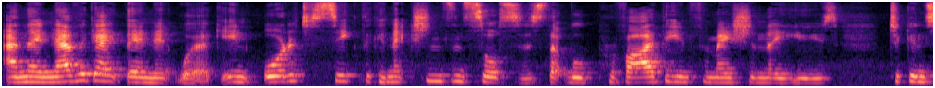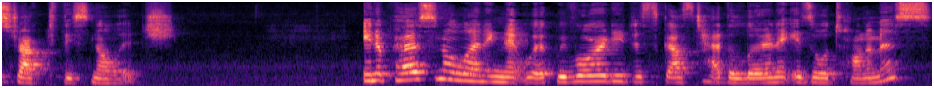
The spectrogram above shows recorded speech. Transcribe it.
and they navigate their network in order to seek the connections and sources that will provide the information they use to construct this knowledge. In a personal learning network, we've already discussed how the learner is autonomous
